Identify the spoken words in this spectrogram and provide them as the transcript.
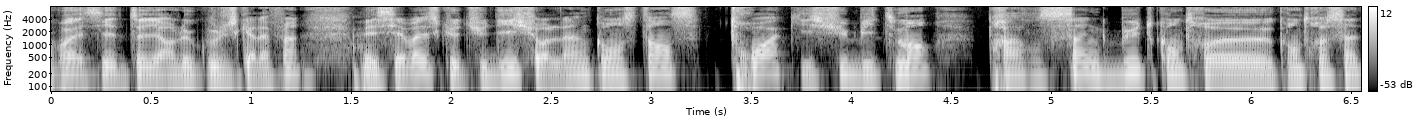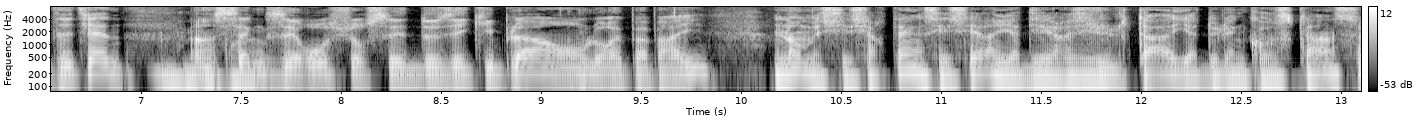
va essayer de tenir le coup jusqu'à la fin. Mais c'est vrai ce que tu dis sur l'inconstance. 3 qui subitement prend 5 buts contre contre Saint-Etienne. Mhm. Un 5-0 sur ces deux équipes-là, on l'aurait pas parié? Non, mais c'est certain, c'est certain. Il y a des résultats, il y a de l'inconstance.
